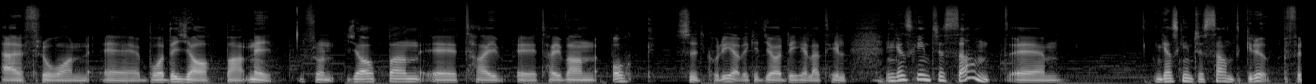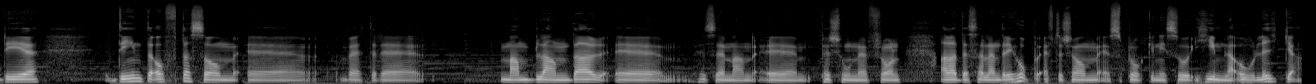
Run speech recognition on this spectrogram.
är från eh, både Japan, nej, från Japan, eh, tai eh, Taiwan och Sydkorea vilket gör det hela till en ganska intressant eh, en ganska intressant grupp för det, det är inte ofta som eh, vad heter det, man blandar eh, hur säger man, eh, personer från alla dessa länder ihop eftersom språken är så himla olika.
